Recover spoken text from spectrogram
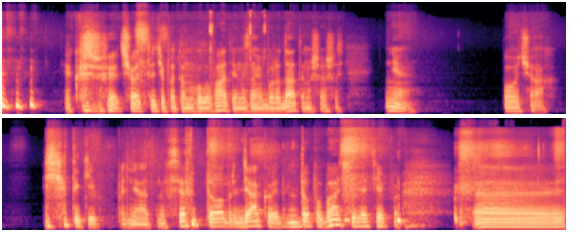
Я кажу, що ти, типу, там голова, я не знаю, борода, там ще щось. Ні, по очах. І я такий, понятно, все добре, дякую, до побачення. Типу. Е,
